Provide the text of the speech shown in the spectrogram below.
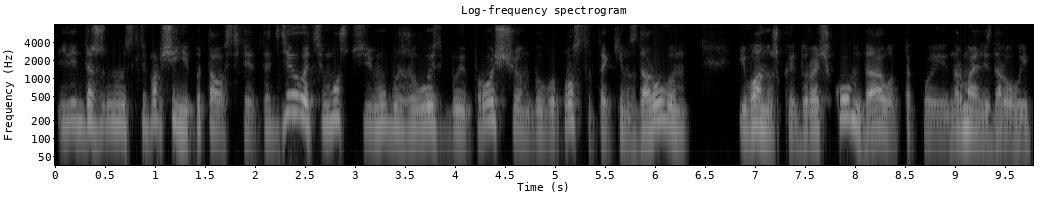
или даже, ну, если вообще не пытался это делать, может, ему бы жилось бы проще, он был бы просто таким здоровым Иванушкой-дурачком, да, вот такой нормальный здоровый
